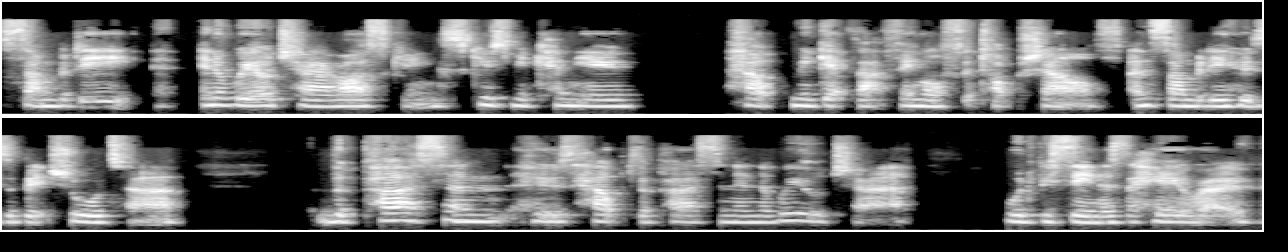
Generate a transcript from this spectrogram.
somebody in a wheelchair asking, excuse me, can you help me get that thing off the top shelf? And somebody who's a bit shorter, the person who's helped the person in the wheelchair would be seen as the hero.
